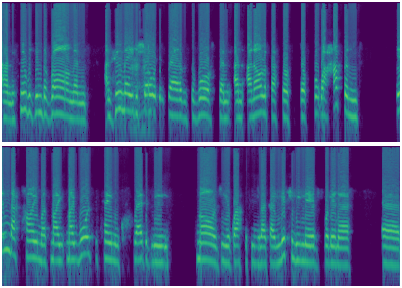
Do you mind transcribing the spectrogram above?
and who was in the wrong and, and who made a show of themselves the worst and, and, and all of that sort of stuff. But what happened in that time was my, my world became incredibly small geographically. Like I literally lived within a, uh,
